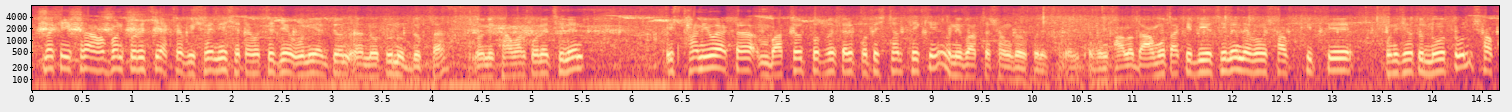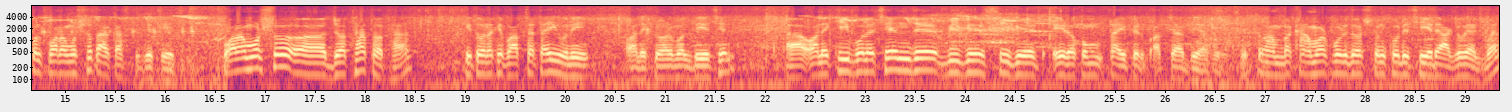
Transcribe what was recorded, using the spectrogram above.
আপনাকে এখানে আহ্বান করেছি একটা বিষয় নিয়ে। সেটা হচ্ছে যে উনি একজন নতুন উদ্যোক্তা। উনি খামার করেছিলেন। স্থানীয় একটা বাচ্চা উৎপাদনকারী প্রতিষ্ঠান থেকে উনি বাচ্চা সংগ্রহ করেছিলেন এবং ভালো দামও তাকে দিয়েছিলেন এবং সব ক্ষেত্রে উনি যেহেতু নতুন, সকল পরামর্শ তার কাছ থেকে চেয়েছেন পরামর্শ যথাতথা কিন্তু ওনাকে বাচ্চাটাই উনি অনেক নর্মাল দিয়েছেন। অনেকেই বলেছেন যে বি গ্রেড সি গ্রেড এরকম টাইপের বাচ্চা দেওয়া হয়েছে। তো আমরা খামার পরিদর্শন করেছি এর আগেও একবার।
